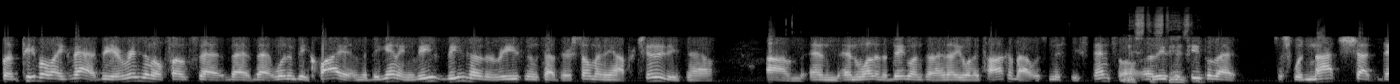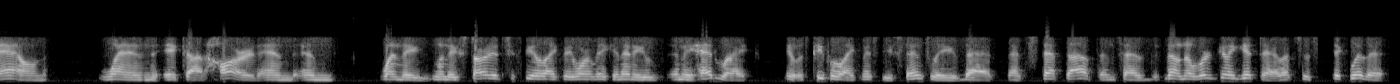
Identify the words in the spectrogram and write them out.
but people like that, the original folks that, that that wouldn't be quiet in the beginning. These these are the reasons that there's so many opportunities now. Um, and and one of the big ones that I know you want to talk about was Misty Stenslie. Misty these Stenslie. are people that just would not shut down when it got hard and and when they when they started to feel like they weren't making any any headway, it was people like Misty Stenslie that that stepped up and said, "No, no, we're going to get there. Let's just stick with it."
